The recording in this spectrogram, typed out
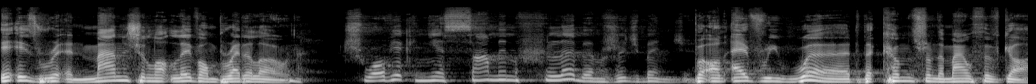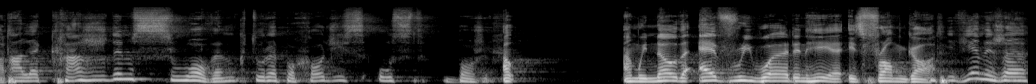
It is written, Man shall not live on bread alone, Człowiek nie samym chlebem żyć będzie, but on every word that comes from the mouth of God. ale każdym słowem, które pochodzi z ust Bożych. Oh, and we know that every word in here is from God. I wiemy, że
